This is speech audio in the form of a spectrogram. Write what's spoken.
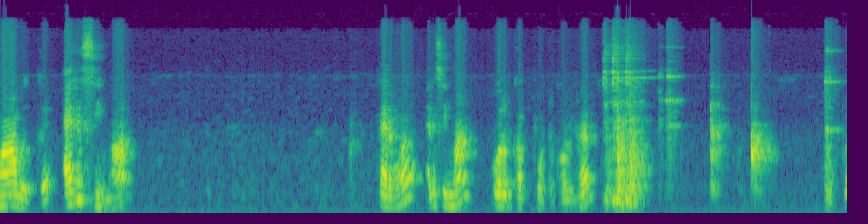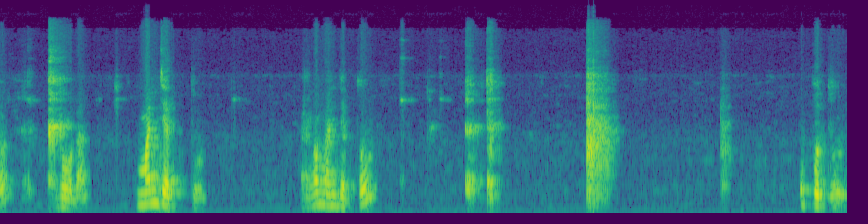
மாவுக்கு அரிசி மா பாருங்க அரிசி மா ஒரு கப் போட்டுக்கொள்றேன். போட்டு அதோட மஞ்சத்தூள். பாருங்க மஞ்சத்தூள். உப்புத்தூள்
